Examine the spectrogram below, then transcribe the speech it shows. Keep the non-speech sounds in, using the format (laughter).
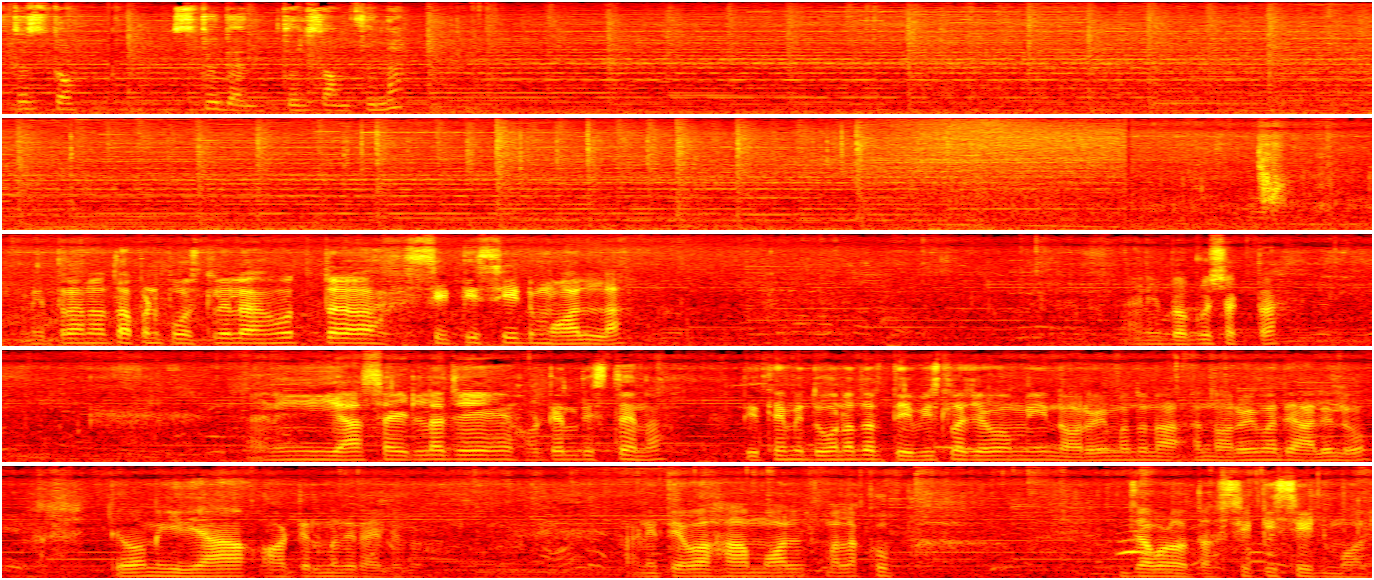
Neste stopp. Studentersamfunnet. मित्रांनो आता आपण पोचलेलो आहोत सिटी सीट मॉलला. आणि बघू शकता. आणि या साईडला जे हॉटेल दिसते ना तिथे मी दोन हजार तेवीसला जेव्हा मी नॉर्वेमधून आ- नॉर्वेमध्ये आलेलो तेव्हा मी या हॉटेलमध्ये राहिलेलो. आणि तेव्हा हा मॉल मला खूप जवळ होता सिटी सीट मॉल.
